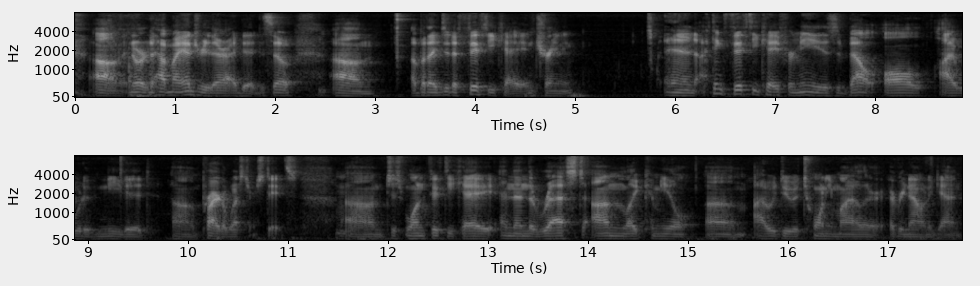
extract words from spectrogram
um, in order to have my entry there, I did. So, um, but I did a 50K in training. And I think 50K for me is about all I would have needed um, prior to Western States. Um, just one 50K. And then the rest, I'm like Camille. Um, I would do a 20 miler every now and again.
